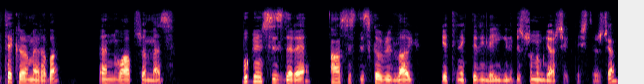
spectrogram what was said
tekrar merhaba. Ben Vahap Sönmez. Bugün sizlere Ansys Discovery Live yetenekleriyle ilgili bir sunum gerçekleştireceğim.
